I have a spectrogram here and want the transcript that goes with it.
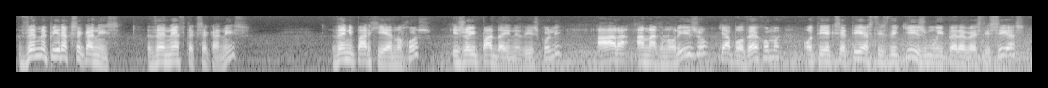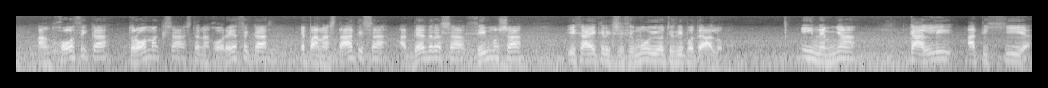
Δεν με πείραξε κανείς, δεν έφταξε κανείς, δεν υπάρχει ένοχος, η ζωή πάντα είναι δύσκολη, άρα αναγνωρίζω και αποδέχομαι ότι εξαιτίας της δικής μου υπερευαισθησίας αγχώθηκα, τρόμαξα, στεναχωρέθηκα, επαναστάτησα, αντέδρασα, θύμωσα, είχα έκρηξη θυμού ή οτιδήποτε άλλο. Είναι μια καλή ατυχία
